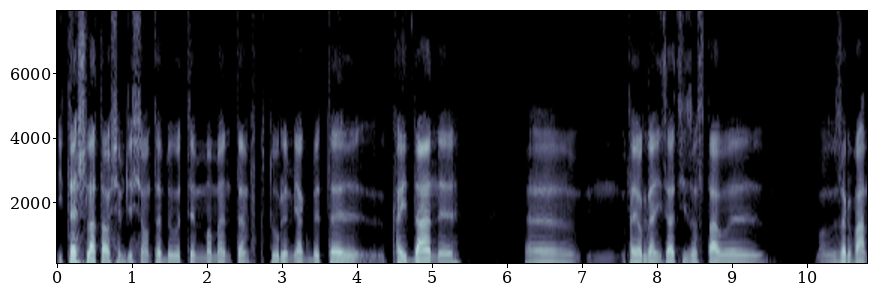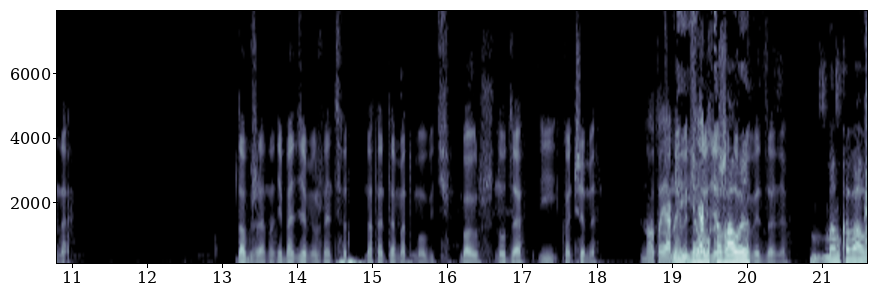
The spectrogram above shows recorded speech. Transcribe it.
I też lata 80. były tym momentem, w którym jakby te kajdany e, tej organizacji zostały zerwane. Dobrze, no nie będziemy już więcej na ten temat mówić, bo już nudzę i kończymy. No to jak... Ja Nawet mam kawały. powiedzenia. Mam kawały.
